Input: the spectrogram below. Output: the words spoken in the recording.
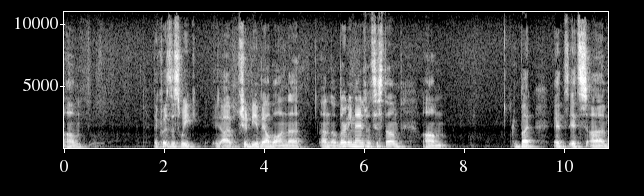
um, the quiz this week uh, should be available on the on the learning management system, um, but it's it's uh,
